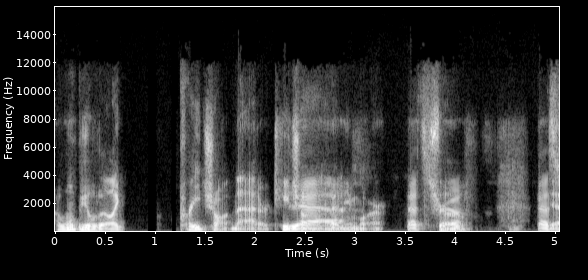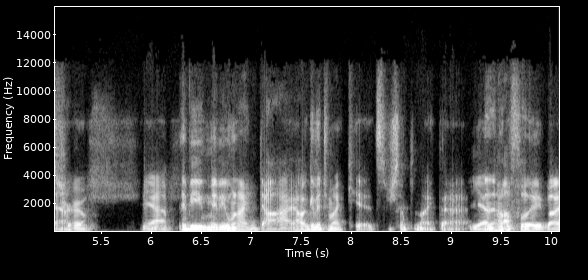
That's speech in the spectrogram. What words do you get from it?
I won't be able to like preach on that or teach yeah. on that anymore. That's true. So, That's yeah. true. Yeah. Maybe maybe when I die, I'll give it to my kids or something like that. Yeah. And then hopefully by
